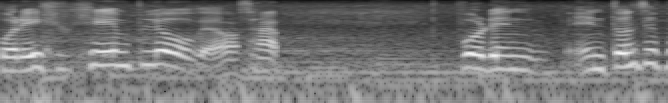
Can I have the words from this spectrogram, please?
por ejemplo, o sea, por entonces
